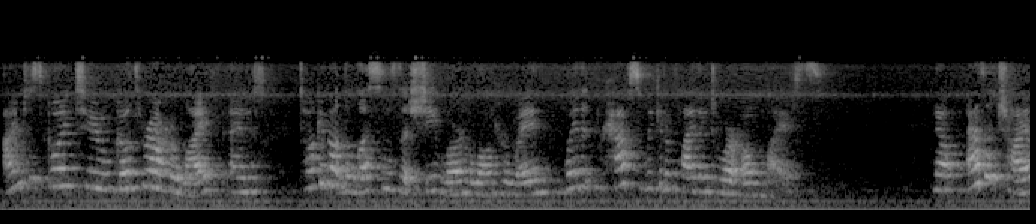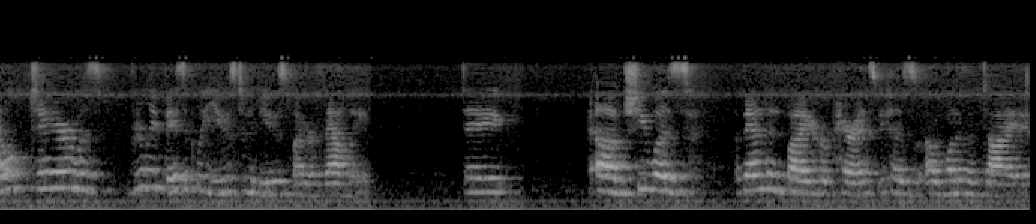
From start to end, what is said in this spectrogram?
I'm just going to go throughout her life and talk about the lessons that she learned along her way and the way that perhaps we could apply them to our own lives. Now, as a child, Jane Eyre was really basically used and abused by her family. They, um, she was abandoned by her parents because uh, one of them died and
